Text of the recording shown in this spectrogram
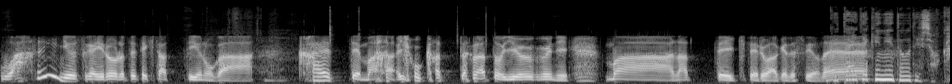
悪いニュースがいろいろ出てきたっていうのが、かえってまあ 良かったなというふうに、まあなってきてるわけですよね。具体的にどうでしょうか？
